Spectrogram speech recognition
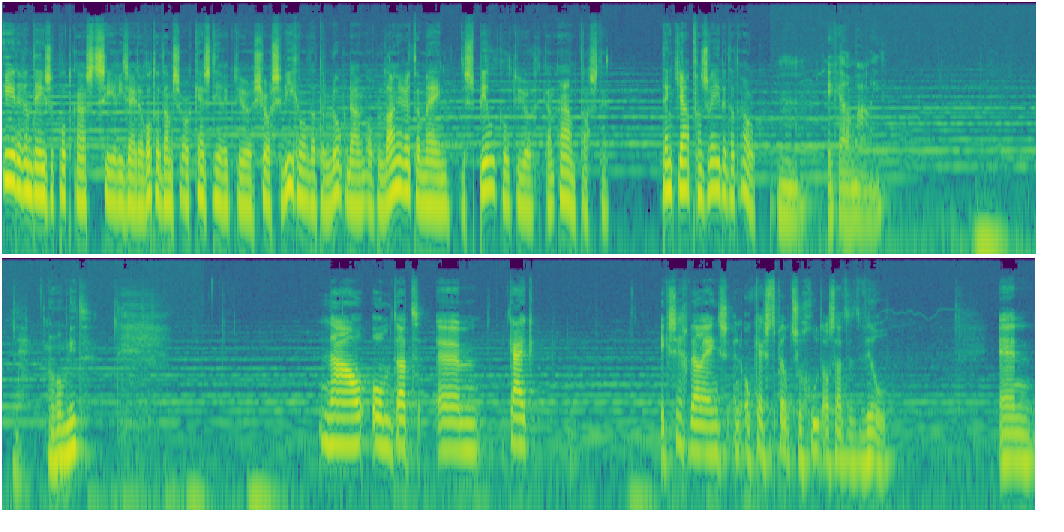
Eerder in deze podcastserie zei de Rotterdamse orkestdirecteur George Wiegel dat de lockdown op langere termijn de speelcultuur kan aantasten. Denkt Jaap van Zweden dat ook? Hmm, ik helemaal niet. Nee. Waarom niet? Nou, omdat, um, kijk, ik zeg wel eens, een orkest speelt zo goed als dat het wil. En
